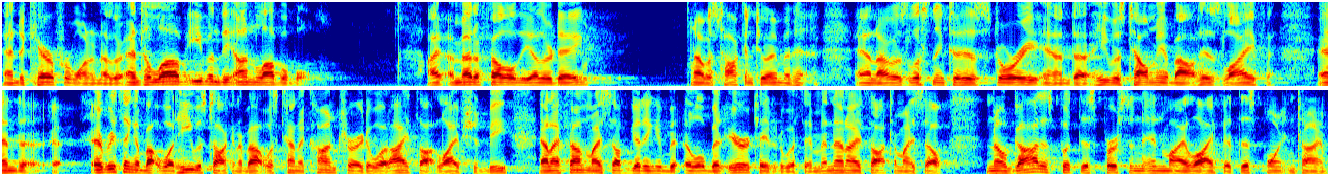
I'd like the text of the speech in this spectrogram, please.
and to care for one another and to love even the unlovable. I, I met a fellow the other day. I was talking to him and, and I was listening to his story, and uh, he was telling me about his life. And uh, everything about what he was talking about was kind of contrary to what I thought life should be. And I found myself getting a, bit, a little bit irritated with him. And then I thought to myself, no, God has put this person in my life at this point in time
